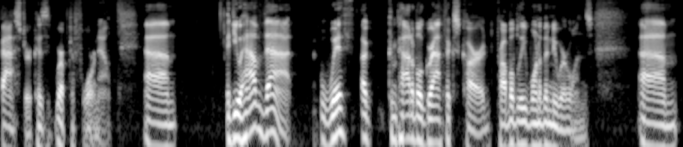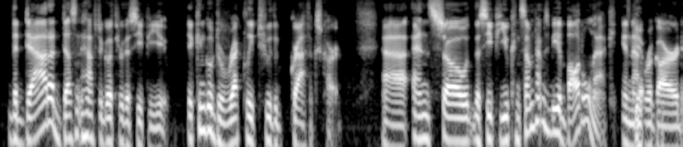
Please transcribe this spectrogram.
faster, because we're up to four now. Um, if you have that, with a compatible graphics card, probably one of the newer ones, um, the data doesn't have to go through the CPU. It can go directly to the graphics card. Uh, and so the CPU can sometimes be a bottleneck in that yep. regard,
